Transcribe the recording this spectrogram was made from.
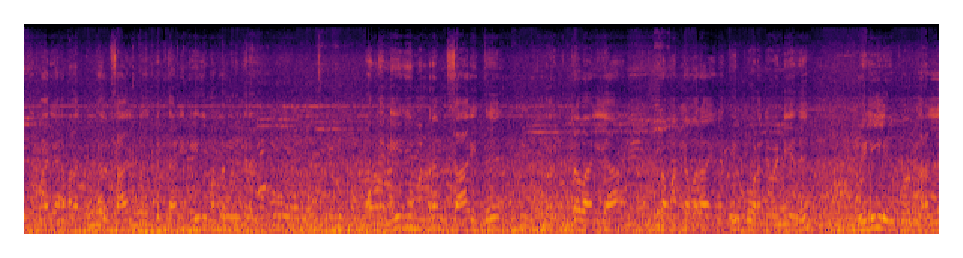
இந்த மாதிரியான வழக்குகள் விசாரிப்பதற்கு தனி நீதிமன்றம் இருக்கிறது. அந்த நீதிமன்றம் விசாரித்து அவர் குற்றவாளியா குற்றமற்றவரா என தீர்ப்பு வழங்க வேண்டியது வெளியில் இருப்பவர்கள் அல்ல.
